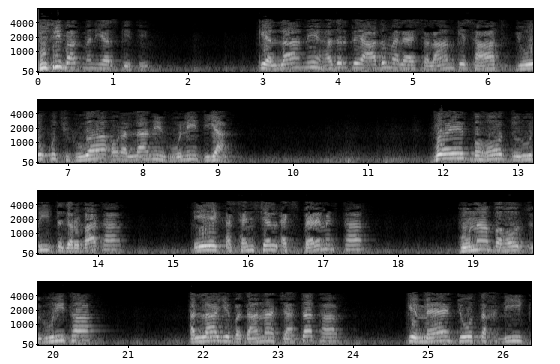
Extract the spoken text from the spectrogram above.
دوسری بات میں نے عرض کی تھی کہ اللہ نے حضرت آدم علیہ السلام کے ساتھ جو کچھ ہوا اور اللہ نے ہونے دیا، وہ ایک بہت ضروری تجربہ تھا۔ ایک اسینشل ایکسپیریمنٹ تھا، ہونا بہت ضروری تھا۔ اللہ یہ بتانا چاہتا تھا کہ میں جو تخلیق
